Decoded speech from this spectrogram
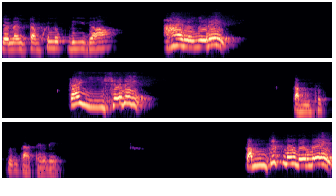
Cho nên trong cái lúc đi đó Ai là người đi Cái gì sẽ đi Tâm thức chúng ta tự đi Tâm thức mới được đi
